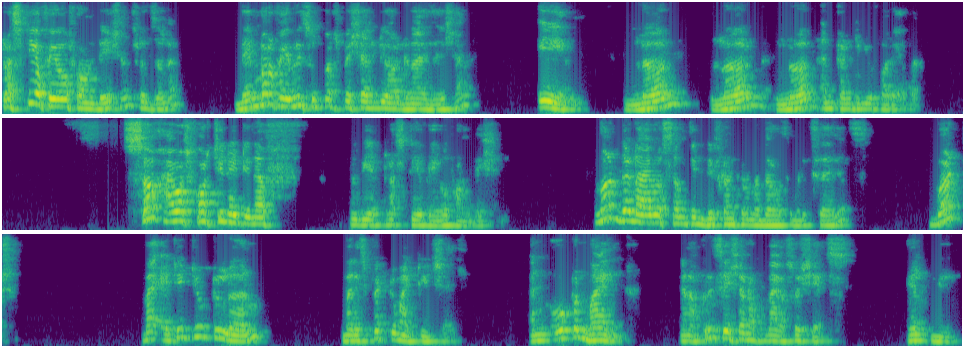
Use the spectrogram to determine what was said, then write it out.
Trustee of AO Foundation, Switzerland. Member of every super specialty organization. Aim. Learn, learn, learn, and continue forever. So I was fortunate enough to be a trustee of AO Foundation. Not that I was something different from other orthopedic surgeons, but my attitude to learn, my respect to my teachers, an open mind and appreciation of my associates helped me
